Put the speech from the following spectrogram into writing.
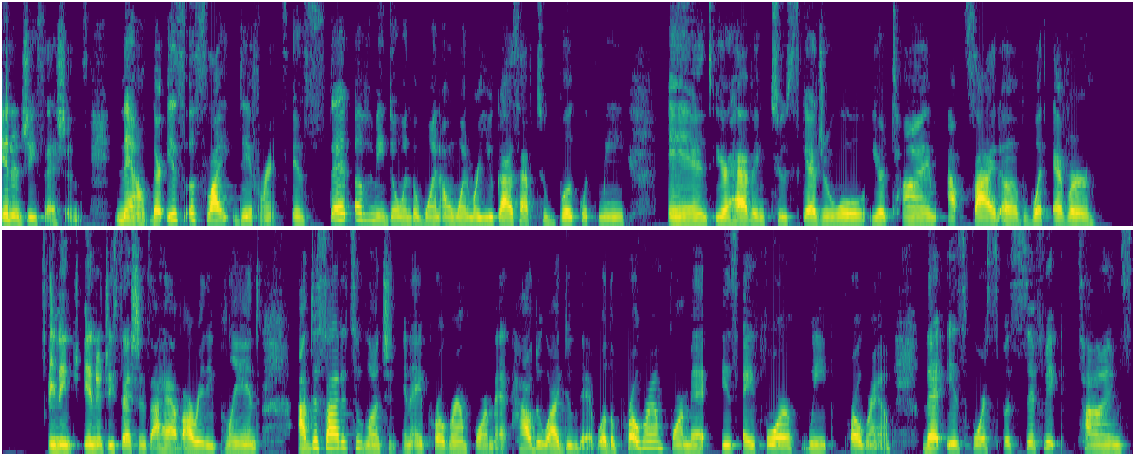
energy sessions. Now, there is a slight difference. Instead of me doing the one on one where you guys have to book with me and you're having to schedule your time outside of whatever energy sessions I have already planned, I've decided to launch it in a program format. How do I do that? Well, the program format is a four week program that is for specific times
